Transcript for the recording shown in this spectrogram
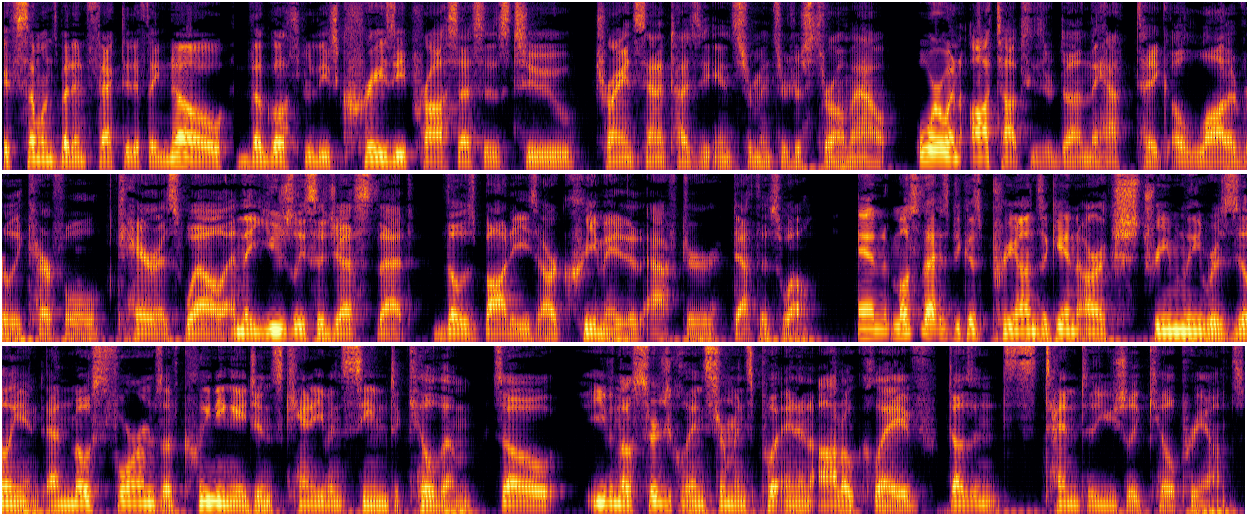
if someone's been infected, if they know, they'll go through these crazy processes to try and sanitize the instruments or just throw them out. Or when autopsies are done, they have to take a lot of really careful care as well. And they usually suggest that those bodies are cremated after death as well. And most of that is because prions, again, are extremely resilient, and most forms of cleaning agents can't even seem to kill them. So even though surgical instruments put in an autoclave doesn't tend to usually kill prions.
